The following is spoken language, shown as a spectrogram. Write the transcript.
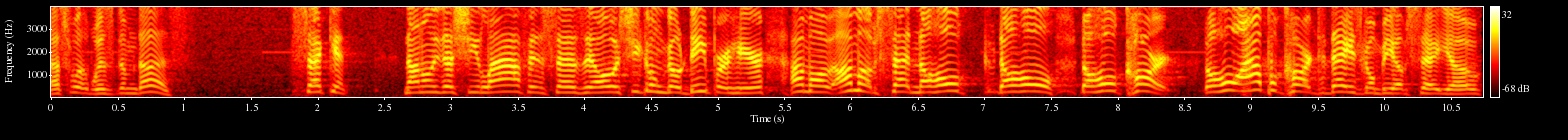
That's what wisdom does. Second, Not only does she laugh, it says, "Oh, she's going to go deeper here." I'm, I'm upsetting the whole, the whole, the whole cart. The whole apple cart today is going to be upset, yo.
